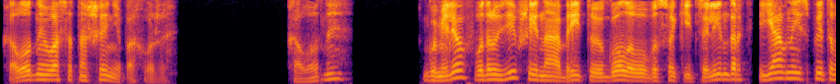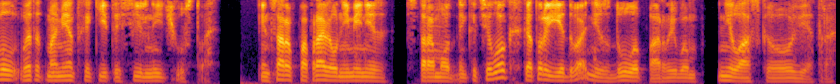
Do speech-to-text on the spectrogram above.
Холодные у вас отношения, похоже. Холодные? Гумилев, водрузивший на обритую голову высокий цилиндр, явно испытывал в этот момент какие-то сильные чувства. Инсаров поправил не менее старомодный котелок, который едва не сдуло порывом неласкового ветра.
